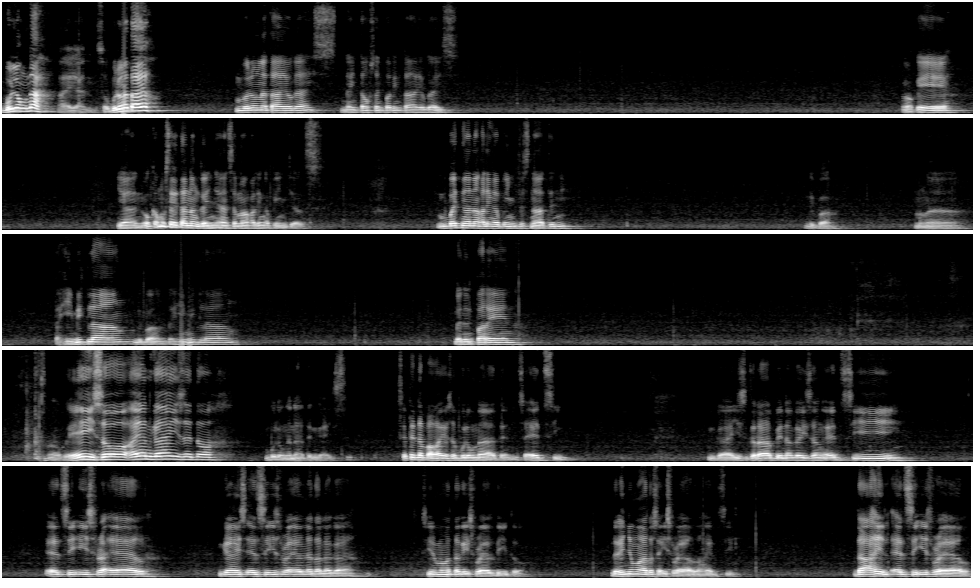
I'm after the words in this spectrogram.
Bulong na. Ayan. So, bulong na tayo. Bulong na tayo, guys. 9,000 pa rin tayo, guys. Okay. Yan. Huwag ka magsalita ng ganyan sa mga Kalingap Angels. Mabait nga ng Kalingap Angels natin eh. Di ba? Mga tahimik lang, di ba? Tahimik lang. Ganun pa rin. Okay, so ayan guys, ito. Bulong na natin guys. Excited na ba kayo sa bulong natin sa EDC? Guys, grabe na guys ang EDC. EDC Israel. Guys, EDC Israel na talaga. Sino mga taga-Israel dito? Dalhin nyo mga to sa Israel ang EDC. Dahil EDC Israel.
